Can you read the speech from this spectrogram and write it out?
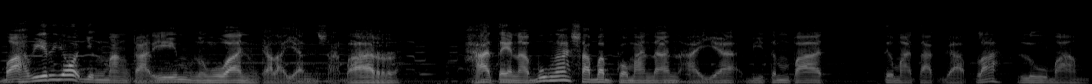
Bah Wiryo jeung Mang Karim nungguan kalayan sabar. Hatena bunga sabab komandan ayah di tempat. temata gaplah lumam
